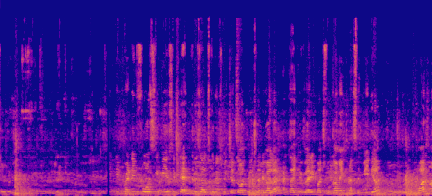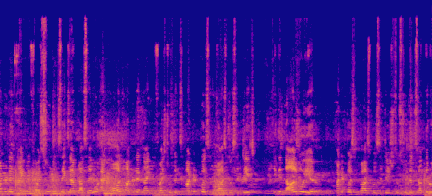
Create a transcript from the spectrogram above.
చేయడం ట్వంటీ యూ 2024 CBSE 10th results గురించి మీకు చెప్తామని పిలిచాను ఇవాళ. And thank you very much for coming press in media one hundred and ninety five students exam రాశారు. And all hundred and ninety five students hundred percent pass percentage ఇది నాలుగో ఇయర్ హండ్రెడ్ పర్సెంట్ పాస్ పర్సంటేజ్తో స్టూడెంట్స్ అందరూ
